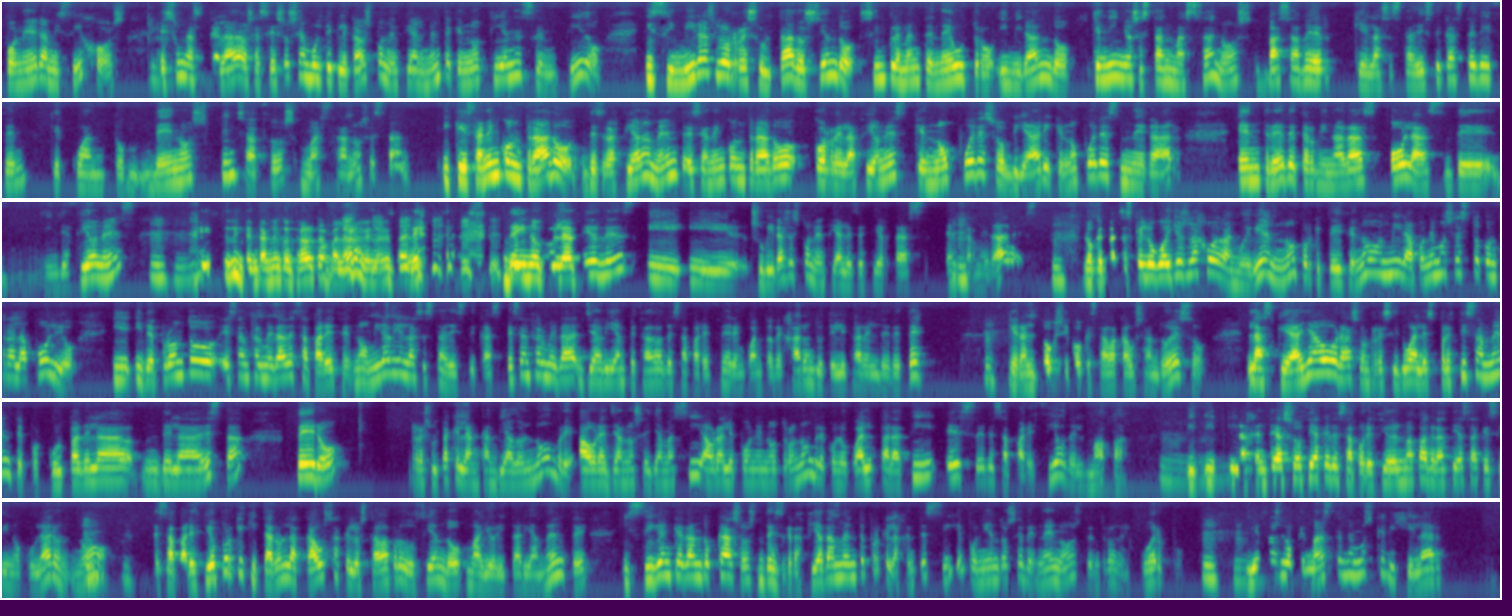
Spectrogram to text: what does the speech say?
poner a mis hijos, es una escalada, o sea, si eso se ha multiplicado exponencialmente, que no tiene sentido. Y si miras los resultados siendo simplemente neutro y mirando qué niños están más sanos, vas a ver que las estadísticas te dicen que cuanto menos pinchazos, más sanos están y que se han encontrado, desgraciadamente, se han encontrado correlaciones que no puedes obviar y que no puedes negar entre determinadas olas de inyecciones. Estoy intentando encontrar otra palabra que no me sale. de inoculaciones y, subidas exponenciales de ciertas enfermedades. Lo que pasa es que luego ellos la juegan muy bien, ¿no? Porque te dicen, no, mira, ponemos esto contra la polio y, de pronto esa enfermedad desaparece. No, mira bien las estadísticas. Esa enfermedad ya había empezado a desaparecer en cuanto dejaron de utilizar el DDT, que era el tóxico que estaba causando eso. Las que hay ahora son residuales precisamente por culpa de la, de la esta, pero resulta que le han cambiado el nombre. Ahora ya no se llama así, ahora le ponen otro nombre, con lo cual para ti ese desapareció del mapa. Y, la gente asocia que desapareció del mapa gracias a que se inocularon. No, desapareció porque quitaron la causa que lo estaba produciendo mayoritariamente y siguen quedando casos, desgraciadamente, porque la gente sigue poniéndose venenos dentro del cuerpo. Y eso es lo que más tenemos que vigilar.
